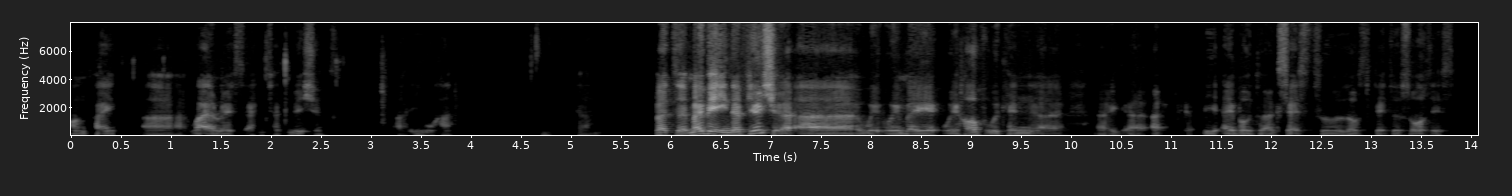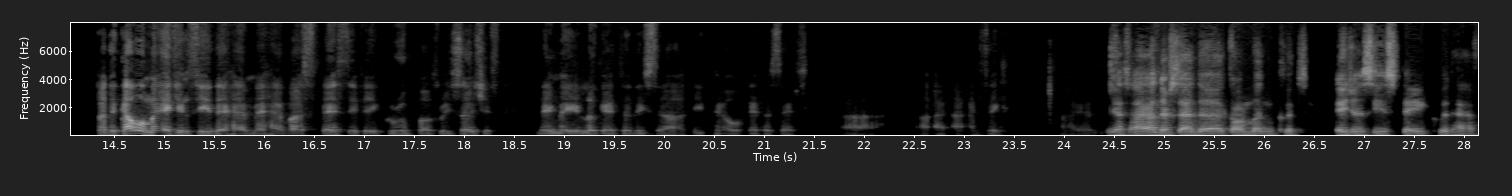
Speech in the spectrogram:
contain uh, virus and transmission in Wuhan. Yeah. But maybe in the future, we, we may we hope we can be able to access to those data sources. But the government agency, they have, may have a specific group of researchers. They may look at this uh, detailed data sets, uh, I, I, think. Yes, I understand the government could, agencies, they could have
